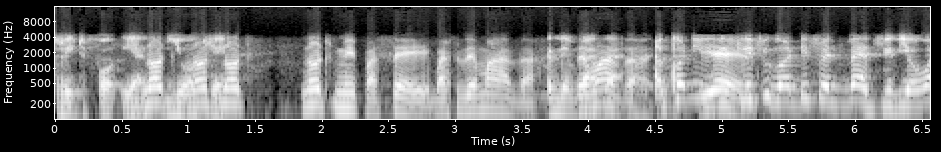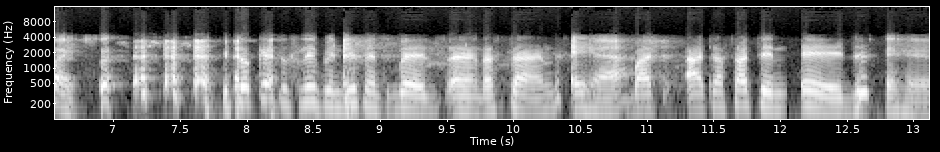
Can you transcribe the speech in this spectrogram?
three to four years. not you're not okay. not not me per se, but the mother. the, mother. According yes. to sleeping on different beds with your wife. it's okay to sleep in different beds. I understand, yeah. but at a certain age, uh-huh.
